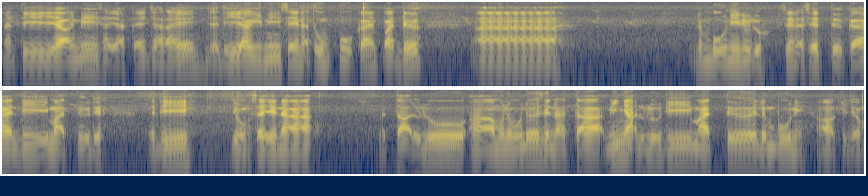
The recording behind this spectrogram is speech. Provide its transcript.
Nanti yang ni saya akan ajar lain. Jadi hari ni saya nak tumpukan pada... Uh, lembu ni dulu. Saya nak settlekan di mata dia. Jadi, jom saya nak letak dulu. Ah, mula-mula saya nak letak minyak dulu di mata lembu ni. Ah, okey, jom.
